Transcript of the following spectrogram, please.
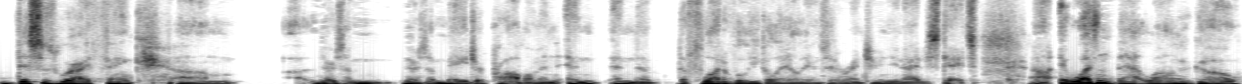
this is where I think um, there's a there's a major problem and and and the, the flood of illegal aliens that are entering the United States. Uh, it wasn't that long ago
